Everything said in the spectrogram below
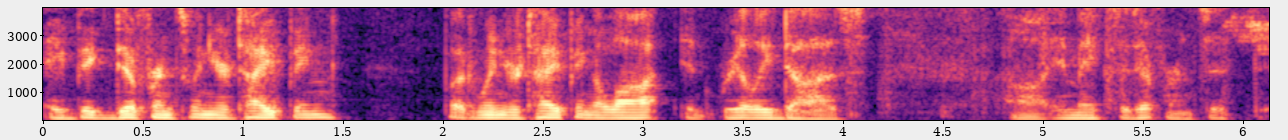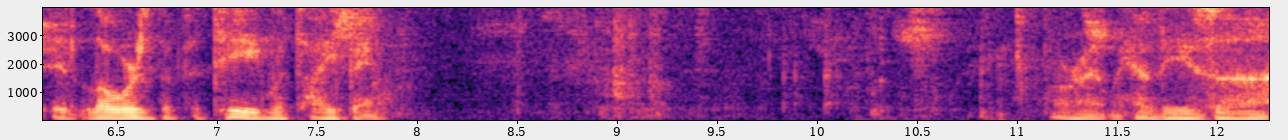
a big difference when you're typing, but when you're typing a lot, it really does uh, it makes a difference. It, it lowers the fatigue with typing. Have these uh,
